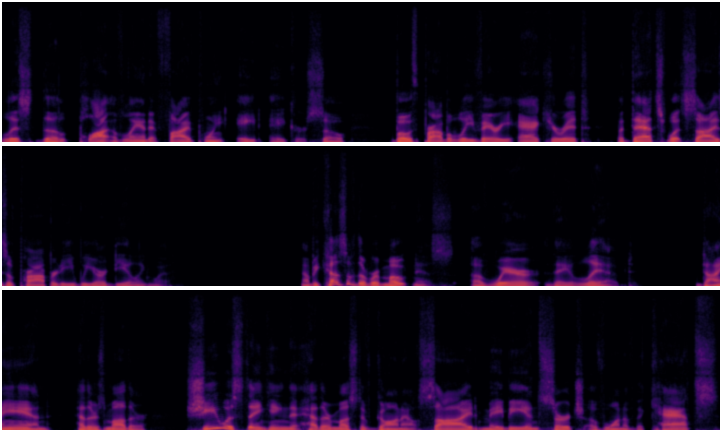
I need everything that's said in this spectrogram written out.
lists the plot of land at 5.8 acres. So both probably very accurate, but that's what size of property we are dealing with. Now, because of the remoteness of where they lived, Diane, Heather's mother, she was thinking that Heather must have gone outside, maybe in search of one of the cats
